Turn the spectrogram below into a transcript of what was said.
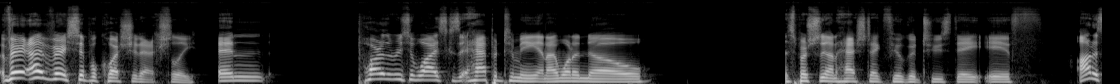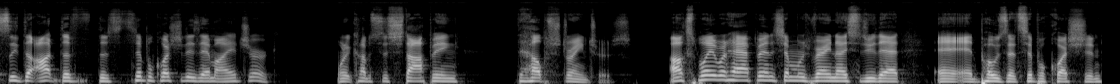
A very, I have a very simple question actually, and part of the reason why is because it happened to me, and I want to know, especially on hashtag Feel Good Tuesday, if honestly the uh, the the simple question is, am I a jerk when it comes to stopping to help strangers? I'll explain what happened. Someone was very nice to do that and, and pose that simple question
